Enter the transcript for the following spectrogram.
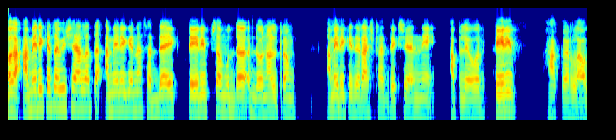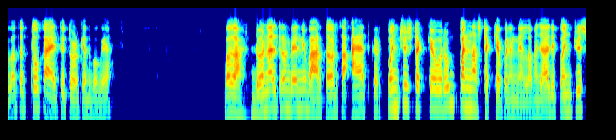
बघा अमेरिकेचा विषय आला तर अमेरिकेनं सध्या एक टेरिफचा मुद्दा डोनाल्ड ट्रम्प अमेरिकेचे राष्ट्राध्यक्ष यांनी आपल्यावर टेरिफ हा कर लावला. तर तो काय ते थोडक्यात बघूया. बघा डोनाल्ड ट्रम्प यांनी भारतावरचा आयात कर पंचवीस टक्क्यावरून पन्नास टक्क्यापर्यंत नेला. म्हणजे आधी पंचवीस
